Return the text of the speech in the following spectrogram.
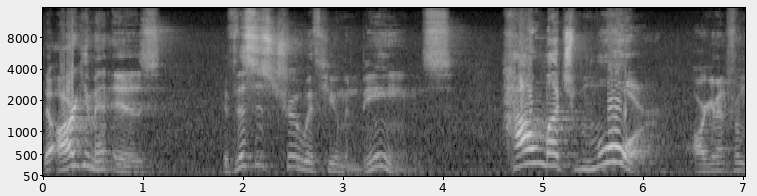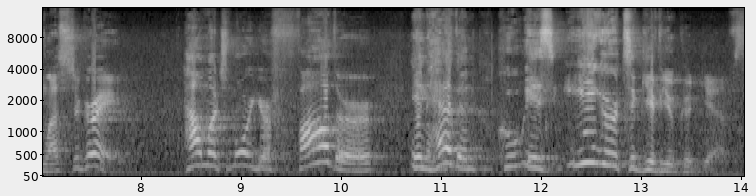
The argument is if this is true with human beings, how much more argument from less to great. How much more your Father in heaven, who is eager to give you good gifts,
